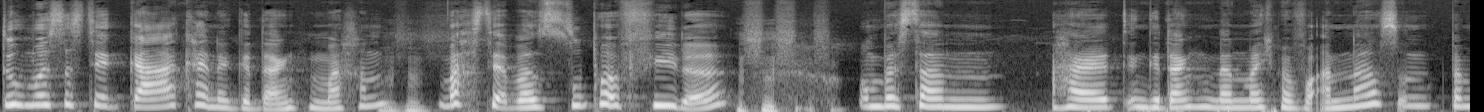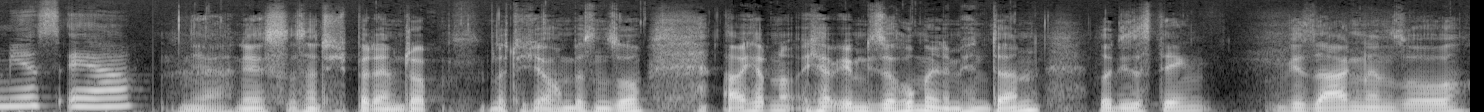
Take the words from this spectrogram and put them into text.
Du müsstest dir gar keine Gedanken machen, Mhm. machst dir aber super viele und bist dann halt in Gedanken dann manchmal woanders und bei mir ist eher, Ja, nee, es ist natürlich bei deinem Job natürlich auch ein bisschen so. Aber ich habe noch, ich habe eben diese Hummeln im Hintern, so dieses Ding, wir sagen dann so,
